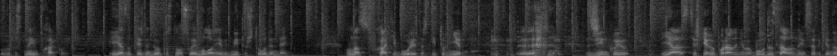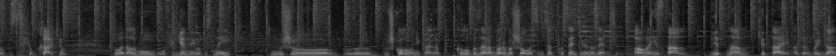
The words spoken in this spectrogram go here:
випускний в Харкові. І я за тиждень до випускного своєї малої відмітив, що в один день. У нас в хаті був рицарський турнір е, з жінкою. Я з тяжкими пораненнями був доставлений все-таки на випускний в Харків. От, але був офігенний випускний, тому що е, школа унікальна. Коло базара Барабашова 70% іноземців. Афганістан, В'єтнам, Китай, Азербайджан,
